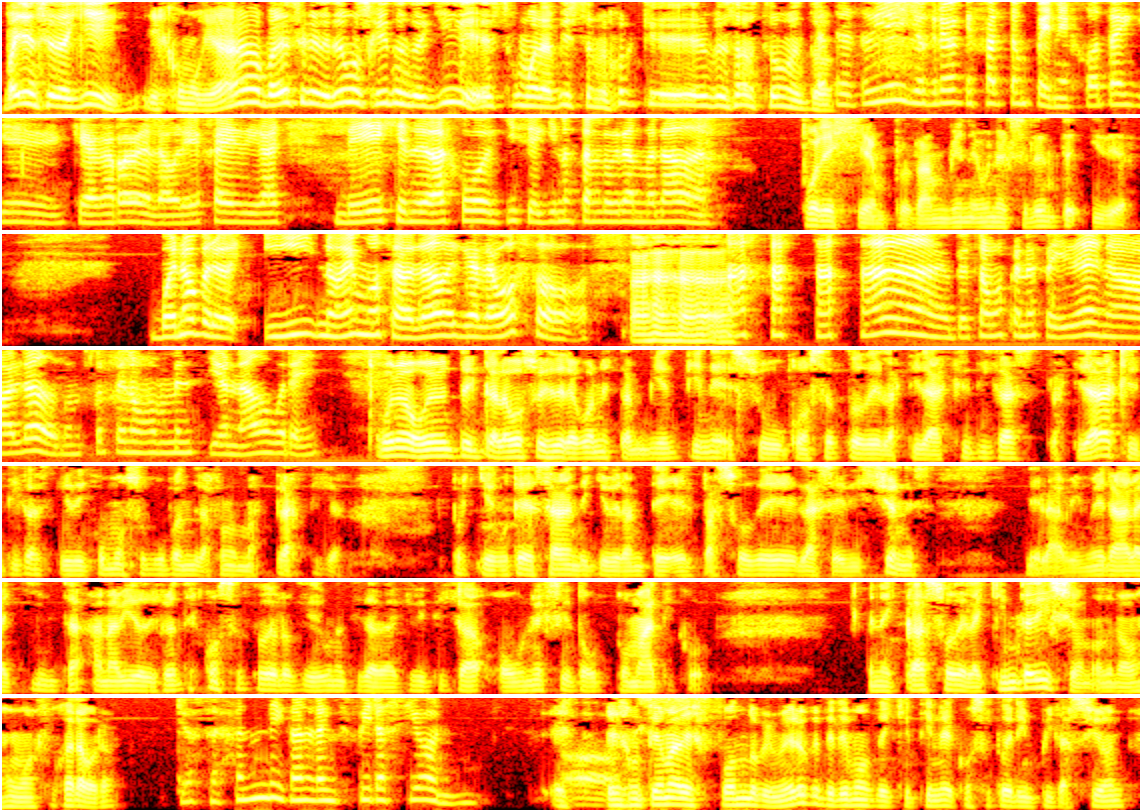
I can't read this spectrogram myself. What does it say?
váyanse de aquí. Y es como que, ah, parece que tenemos que irnos de aquí. Es como la pista mejor que he pensado en este momento. Entre tuyo yo creo que falta un PNJ que, que agarre de la oreja y diga, dejen de dar juego aquí si aquí no están logrando nada. Por ejemplo, también es una excelente idea. Bueno, pero y no hemos hablado de calabozos. Empezamos con esa idea y no hemos hablado. Con suerte lo hemos mencionado por ahí. Bueno, obviamente en Calabozos y Dragones también tiene su concepto de las tiradas críticas, las tiradas críticas y de cómo se ocupan de la forma más práctica. porque ustedes saben de que durante el paso de las ediciones, de la primera a la quinta, han habido diferentes conceptos de lo que es una tirada crítica o un éxito automático. En el caso de la quinta edición, donde nos vamos a enfocar ahora, que bendiga la inspiración. Es, es, un tema de fondo primero que tenemos de que tiene el concepto de la inspiración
